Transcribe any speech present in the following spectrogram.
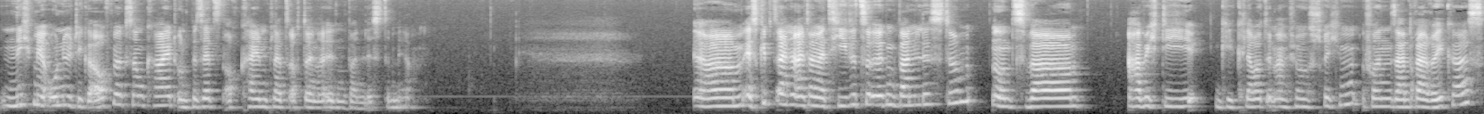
nicht mehr unnötige Aufmerksamkeit und besetzt auch keinen Platz auf deiner Irgendwann-Liste mehr. Ähm, es gibt eine Alternative zur Irgendwann-Liste und zwar habe ich die geklaut in Anführungsstrichen von Sandra Rekas.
